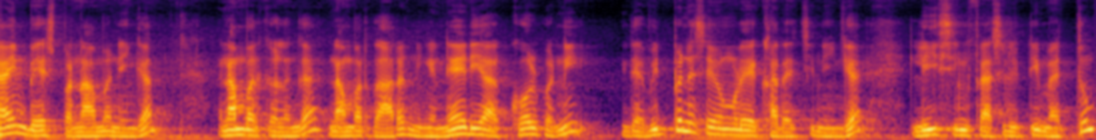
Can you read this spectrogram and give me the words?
டைம் வேஸ்ட் பண்ணாமல் நீங்கள் நம்பர் கேளுங்க நம்பர் தார நீங்கள் நேரடியாக கால் பண்ணி இதை விற்பனை செய்வங்களுடைய கதைச்சு நீங்கள் லீசிங் ஃபெசிலிட்டி மற்றும்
